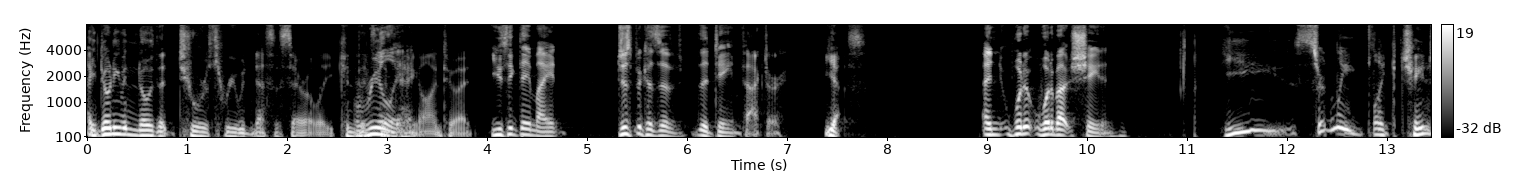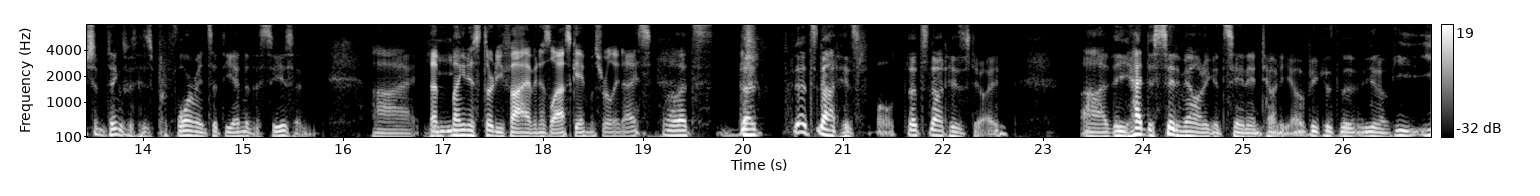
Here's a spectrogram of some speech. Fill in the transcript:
I don't even know that two or three would necessarily convince Really? hang on to it. You think they might, just because of the Dame factor? Yes, And what what about Shaedon? he certainly like changed some things with his performance at the end of the season. Uh, That he- minus thirty five in his last game was really nice. Well, that's that. That's not his fault. That's not his doing. Uh, they had to sit him out against San Antonio because the you know he he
